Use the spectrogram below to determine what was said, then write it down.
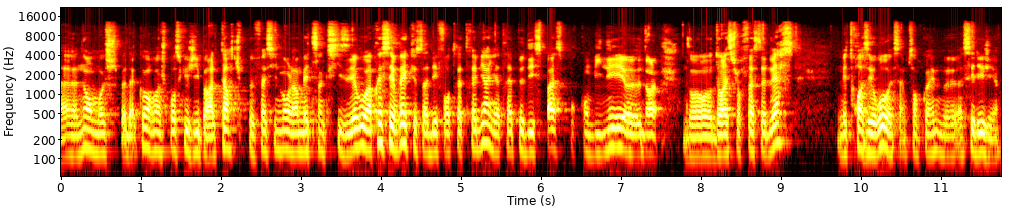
Euh, non, moi je suis pas d'accord, hein. je pense que Gibraltar, tu peux facilement leur mettre 5-6-0. Après, c'est vrai que ça défend très très bien, il y a très peu d'espace pour combiner euh, dans, la surface adverse, mais 3-0, ça me semble quand même euh, assez léger. hein.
